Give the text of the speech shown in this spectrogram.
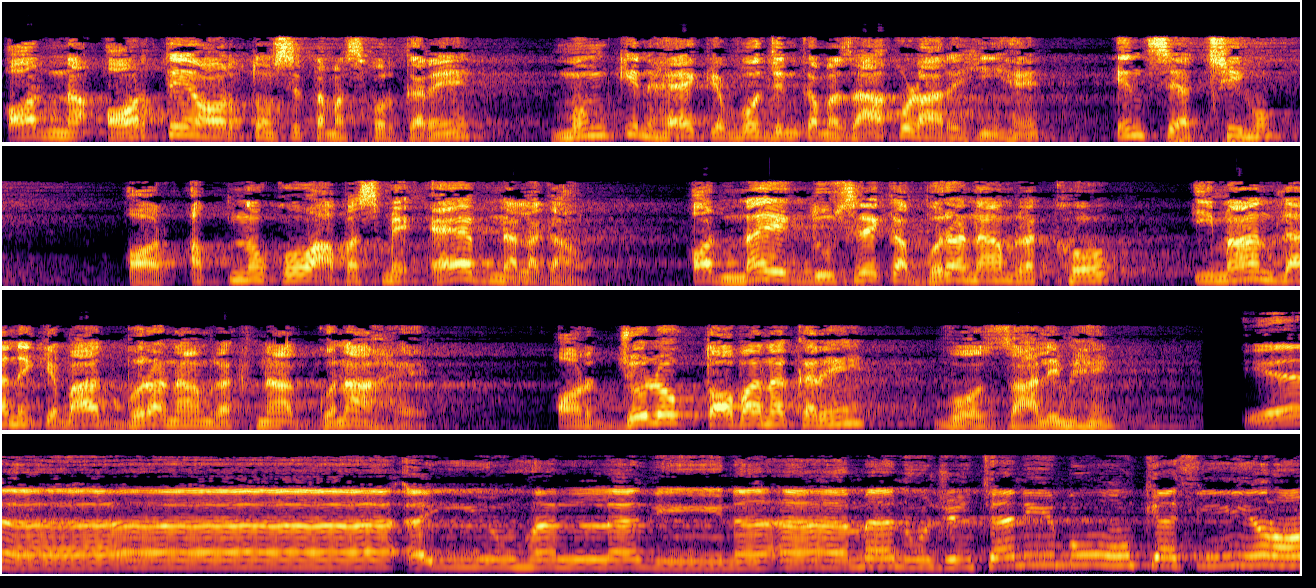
اور نہ عورتیں عورتوں سے تمسخر کریں، ممکن ہے کہ وہ جن کا مذاق اڑا رہی ہیں، ان سے اچھی ہوں۔ اور اپنوں کو آپس میں عیب نہ لگاؤ۔ اور نہ ایک دوسرے کا برا نام رکھو۔ ایمان لانے کے بعد برا نام رکھنا گناہ ہے۔ اور جو لوگ توبہ نہ کریں، وہ ظالم ہیں۔ ايها الذين امنوا اجتنبوا كثيرا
